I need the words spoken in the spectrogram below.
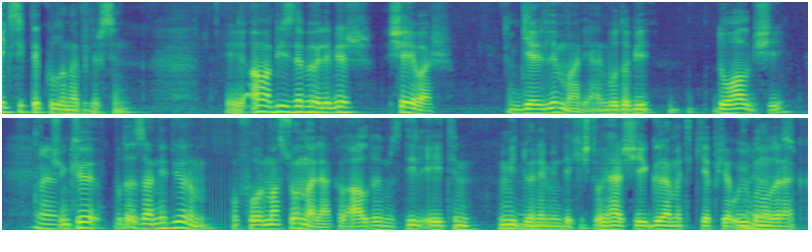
Eksik de kullanabilirsin. E, ama bizde böyle bir şey var. Gerilim var yani. Bu da bir doğal bir şey. Evet. Çünkü bu da zannediyorum o formasyonla alakalı aldığımız dil eğitimi hmm. dönemindeki işte o her şeyi gramatik yapıya uygun evet. olarak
